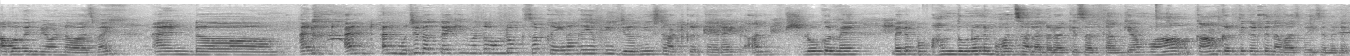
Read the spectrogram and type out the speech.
above and beyond Nawaz भाई एंड एंड एंड एंड मुझे लगता है कि मतलब हम लोग सब कहीं ना कहीं अपनी जर्नी स्टार्ट करते हैं राइट श्लोक और मैं मैंने हम दोनों ने बहुत साल अनुराग के साथ काम किया। हम वहाँ काम करते करते नवाज़ भाई से मिले।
